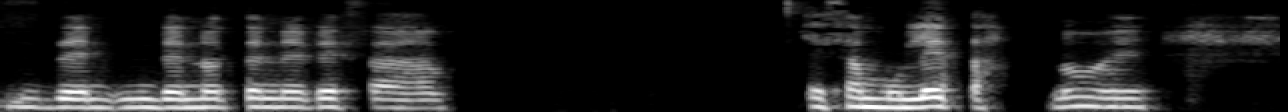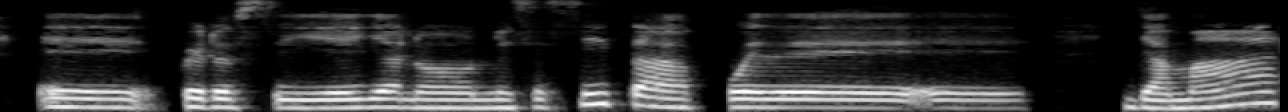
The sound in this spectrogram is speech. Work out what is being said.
de, de, no tener esa, esa muleta, ¿no? pero si ella lo necesita, puede llamar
